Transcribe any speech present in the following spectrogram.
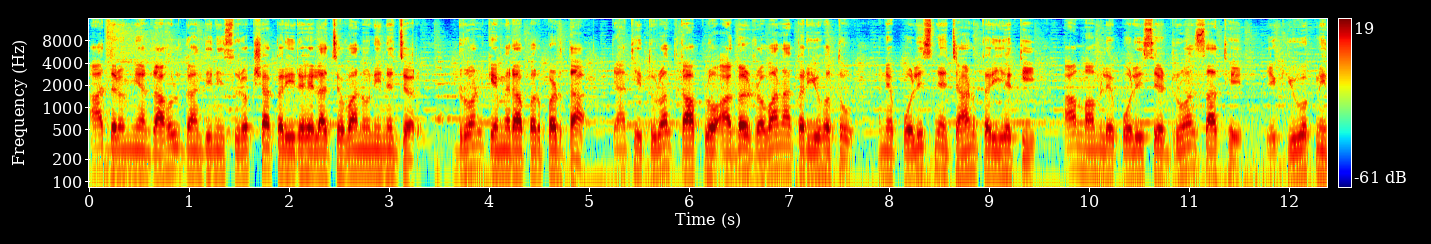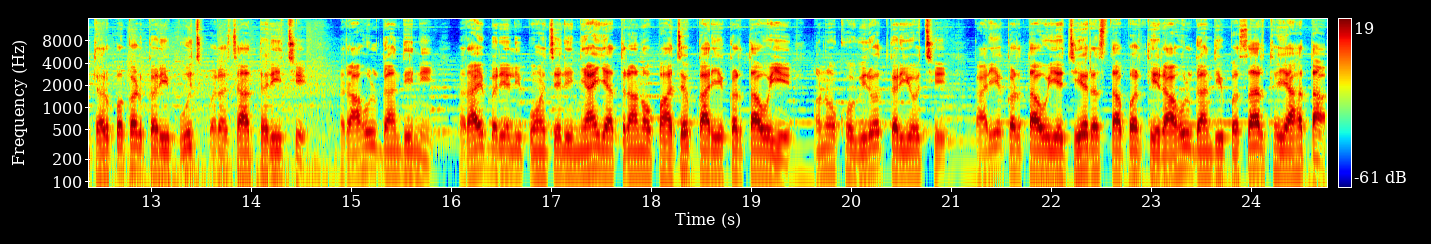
આ દરમિયાન રાહુલ ગાંધીની સુરક્ષા કરી રહેલા જવાનોની નજર ડ્રોન કેમેરા પર પડતા ત્યાંથી તુરંત કાફલો આગળ રવાના કર્યો હતો અને પોલીસને જાણ કરી હતી. આ મામલે પોલીસે ડ્રોન સાથે એક યુવકની ધરપકડ કરી પૂછપરછ હાથ ધરી છે. રાહુલ ગાંધીની રાયબરેલી પહોંચેલી ન્યાય યાત્રાનો ભાજપ કાર્યકર્તાઓએ અનોખો વિરોધ કર્યો છે. કાર્યકર્તાઓએ જે રસ્તા પરથી રાહુલ ગાંધી પસાર થયા હતા,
